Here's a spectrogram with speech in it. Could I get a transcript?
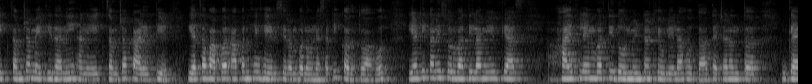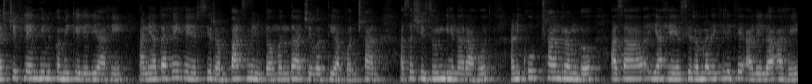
एक चमचा मेथीदाणी आणि एक चमचा काळे तीळ. याचा वापर आपण हे हेअर सिरम बनवण्यासाठी करतो आहोत. या ठिकाणी सुरुवातीला मी गॅस हाय फ्लेमवरती दोन मिनटं ठेवलेला होता. त्याच्यानंतर गॅसची फ्लेम ही मी कमी केलेली आहे आणि आता हे हेअर सिरम पाच मिनटं मंद आचेवरती आपण छान असं शिजवून घेणार आहोत. आणि खूप छान रंग असा या हेअर सिरमला देखील इथे आलेला आहे.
